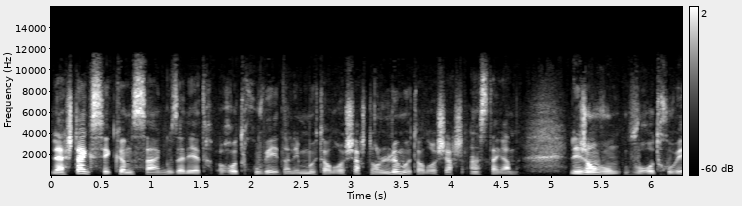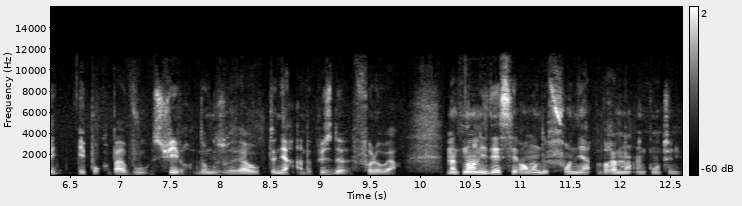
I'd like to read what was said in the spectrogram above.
Les hashtags, c'est comme ça que vous allez être retrouvé dans les moteurs de recherche, dans le moteur de recherche Instagram. Les gens vont vous retrouver et pourquoi pas vous suivre. Donc, vous allez obtenir un peu plus de followers. Maintenant, l'idée, c'est vraiment de fournir vraiment un contenu.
